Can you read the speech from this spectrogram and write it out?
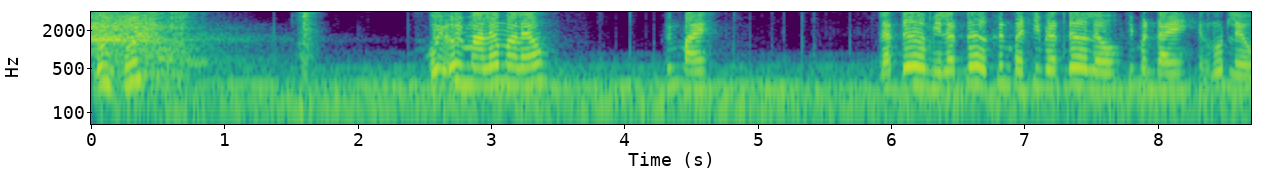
เฮ้ยเฮ้ยเฮ้ ยเอ้ยมาแล้วมาแล้ว ขึ้นไปแรดเดอร์มีแรดเดอร์ขึ้นไปที่แรดเดอร์เร็วที่บันไดอย่างรวดเร็ว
